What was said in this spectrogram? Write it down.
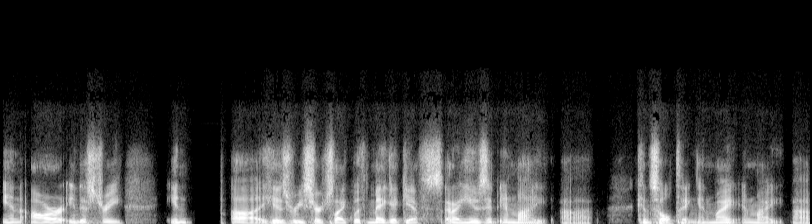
in our industry in uh, his research, like with mega gifts, and I use it in my uh, consulting in my in my uh,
